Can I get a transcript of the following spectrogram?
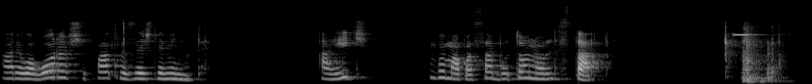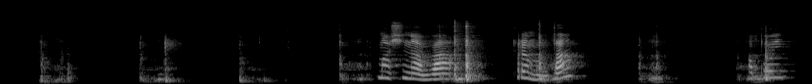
Are o oră și 40 de minute. Aici vom apăsa butonul Start. Mașina va frământa, apoi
